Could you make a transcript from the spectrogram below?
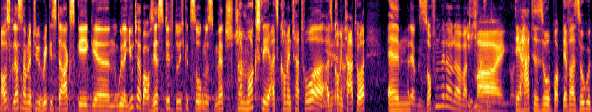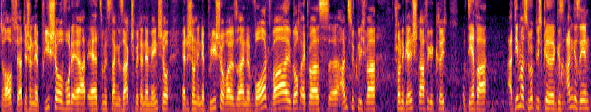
ausgelassen haben natürlich Ricky Starks gegen Wheeler Utah, war auch sehr stiff durchgezogenes Match. John Moxley als Kommentator, also Ja. Kommentator. Ähm, Hat er gesoffen wieder oder was? Mein Gott. Der hatte so Bock, der war so gut drauf. Der hatte schon in der Pre-Show, wurde er, hat er zumindest dann gesagt, später in der Main-Show, er hatte schon in der Pre-Show, weil seine Wortwahl doch etwas äh, anzüglich war, schon eine Geldstrafe gekriegt. Und der war, ah, dem hast du wirklich ge ge angesehen,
